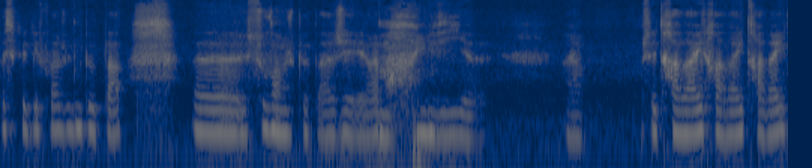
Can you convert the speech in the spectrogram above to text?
parce que des fois je ne peux pas. Euh, souvent je peux pas, j'ai vraiment une vie. Euh, C'est travail, travail, travail,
